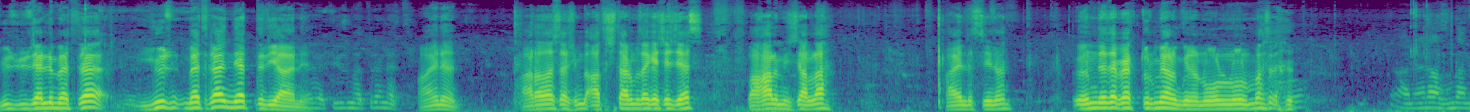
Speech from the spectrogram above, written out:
100-150 metre 100 metre nettir yani. Evet 100 metre net. Aynen. Arkadaşlar şimdi atışlarımıza geçeceğiz. Bakalım inşallah. Hayırlısıyla. Önünde de pek durmayalım yine ne olur ne olmaz. Yani en azından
